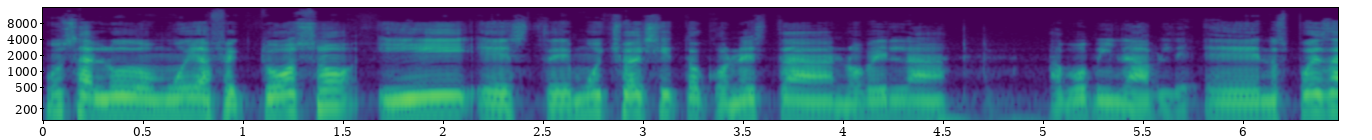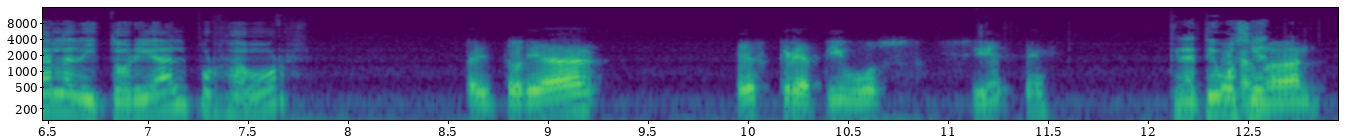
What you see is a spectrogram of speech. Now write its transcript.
Un saludo muy afectuoso y este mucho éxito con esta novela abominable. Eh, ¿Nos puedes dar la editorial, por favor? La editorial es Creativos 7. Creativos de la 7.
